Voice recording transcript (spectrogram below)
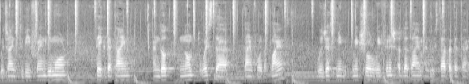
We're trying to be friendly more, take the time, and don't not waste the time for the client. We just make, make sure we finish at the time and we start at the time.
